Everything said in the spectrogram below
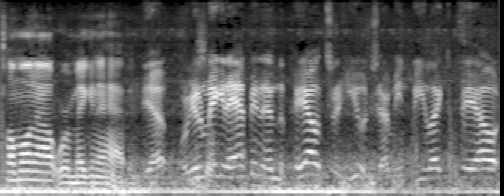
come on out. We're making it happen. Yeah, we're going to so. make it happen, and the payouts are huge. I mean, we like to pay out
